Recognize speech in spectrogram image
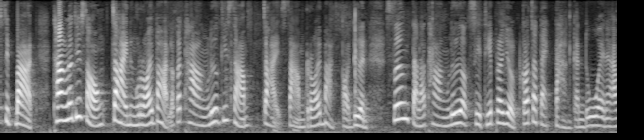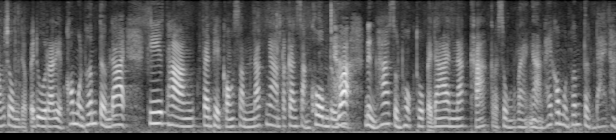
70 บาท ทางเลือกที่ 2 จ่าย 100 บาท แล้วก็ทางเลือกที่ 3 จ่าย 300 บาทต่อเดือน ซึ่งแต่ละทางเลือกสิทธิประโยชน์ก็จะแตกต่างกันด้วยนะคะคุณผู้ชมเดี๋ยวไปดูรายละเอียดข้อมูลเพิ่มเติมได้ ที่ทางแฟนเพจของสำนักงานประกันสังคม หรือว่า 1506 โทรไปได้นะคะ กระทรวงแรงงานให้ข้อมูลเพิ่มเติมได้ค่ะ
